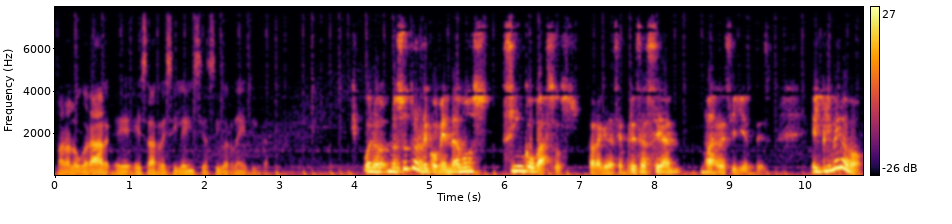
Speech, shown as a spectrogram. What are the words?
para lograr eh, esa resiliencia cibernética? Bueno, nosotros recomendamos cinco pasos para que las empresas sean más resilientes. El primero,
